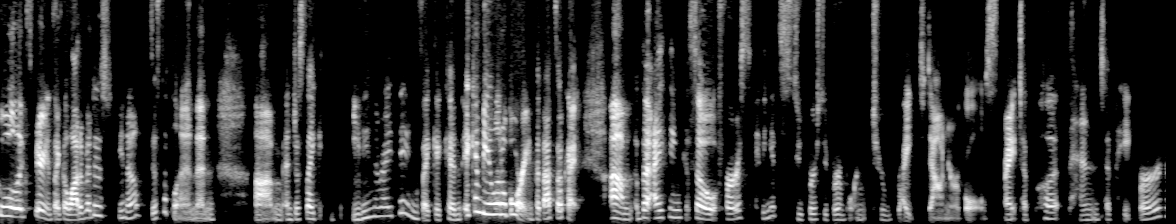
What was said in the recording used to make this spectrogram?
cool experience like a lot of it is you know discipline and um, and just like eating the right things like it can it can be a little boring but that's okay. Um, but i think so first i think it's super super important to write down your goals right? To put pen to paper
